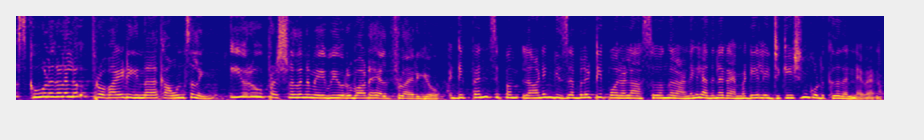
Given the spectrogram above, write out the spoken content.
സ്കൂളുകളിൽ പ്രൊവൈഡ് ചെയ്യുന്ന കൗൺസിലിംഗ് ഈ ഒരു പ്രശ്നത്തിന് മേ ബി ഒരുപാട് ഹെൽപ്ഫുൾ ആയിരിക്കും? ഡിപ്പെൻസ് ഇപ്പം ലേണിംഗ് ഡിസബിലിറ്റി പോലുള്ള അസുഖങ്ങളാണെങ്കിൽ അതിന് റെമഡിയൽ എഡ്യൂക്കേഷൻ കൊടുക്കുക തന്നെ വേണം.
